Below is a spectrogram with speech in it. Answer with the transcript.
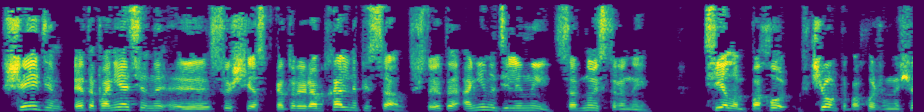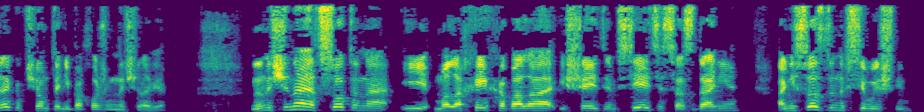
Шейдим – это понятие э, существ, которые Рамхаль написал, что это они наделены, с одной стороны, телом похож, в чем-то похожим на человека, в чем-то не похожим на человека. Но начиная от Сотана и Малахей Хабала и Шейдим, все эти создания, они созданы Всевышним,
